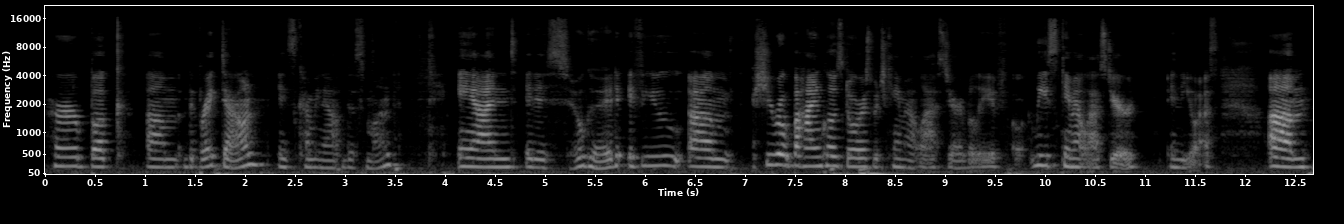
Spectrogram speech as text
her book, um, The Breakdown, is coming out this month. And it is so good. If you, um, she wrote Behind Closed Doors, which came out last year, I believe, or at least came out last year in the US. Um,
